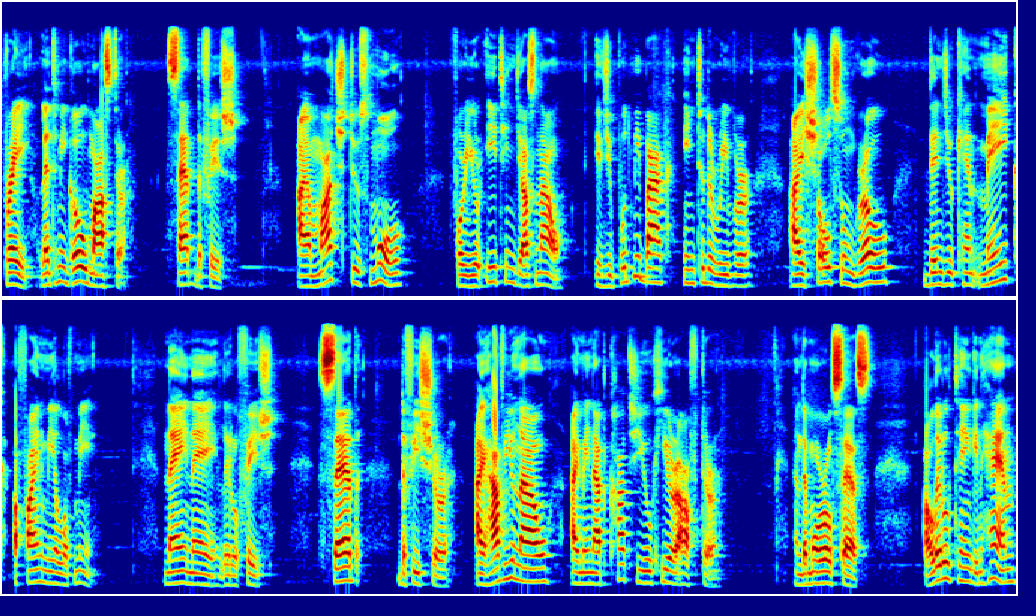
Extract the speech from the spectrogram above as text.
Pray, let me go, master, said the fish. I am much too small for your eating just now. If you put me back into the river, I shall soon grow, then you can make a fine meal of me. Nay, nay, little fish, said the fisher, I have you now, I may not catch you hereafter. And the moral says, a little thing in hand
